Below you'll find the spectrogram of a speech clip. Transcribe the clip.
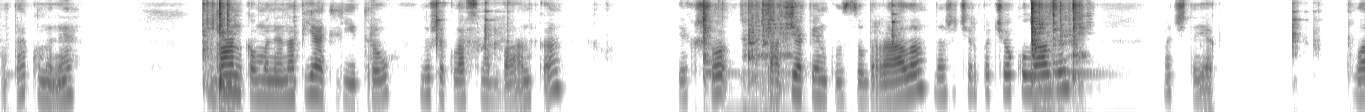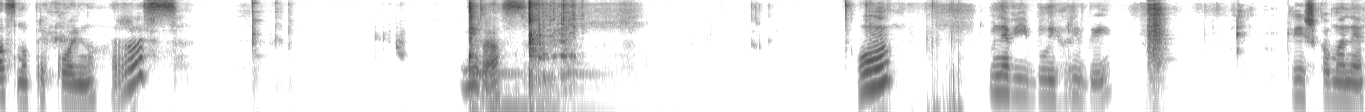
Отак у мене банка у мене на 5 літрів. Дуже класна банка. Якщо. Так, я пінку забрала, навіть черпачок улазить. Бачите, як класно, прикольно. Раз. І раз. О, в мене в їй були гриби. Кришка в мене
